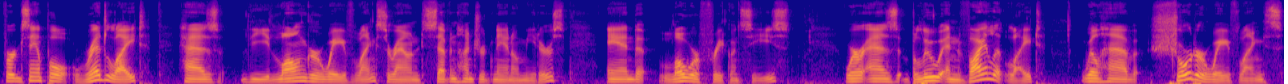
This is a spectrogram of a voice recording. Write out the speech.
For example, red light has the longer wavelengths, around 700 nanometers, and lower frequencies, whereas blue and violet light will have shorter wavelengths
